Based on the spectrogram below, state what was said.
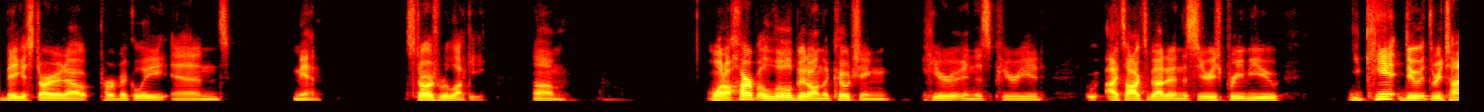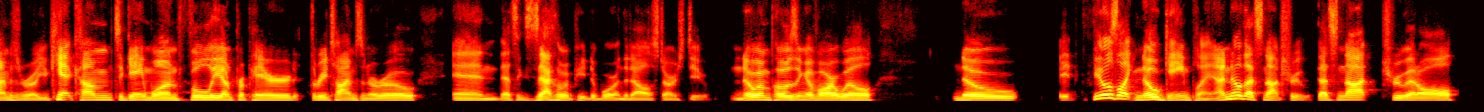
Vegas started out perfectly, and man, Stars were lucky. Um, want to harp a little bit on the coaching here in this period. I talked about it in the series preview. You can't do it three times in a row. You can't come to game one fully unprepared three times in a row. And that's exactly what Pete DeBoer and the Dallas Stars do. No imposing of our will. No, it feels like no game plan. I know that's not true. That's not true at all,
